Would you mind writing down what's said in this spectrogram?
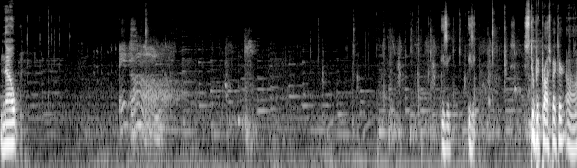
Nope. Easy, easy. Stupid prospector. Aw.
